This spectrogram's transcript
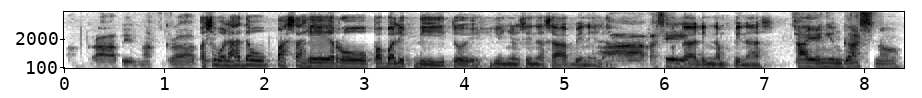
Ah, grabe nga, grabe. Kasi wala daw pasahero pabalik dito eh. Yun yung sinasabi nila. Ah, kasi Galing ng Pinas. Sayang yung gas, no?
